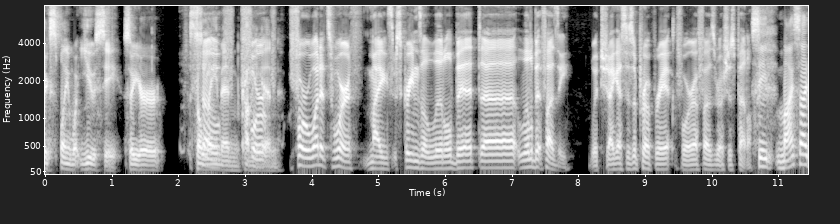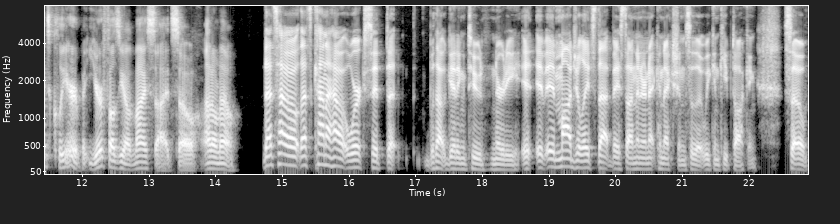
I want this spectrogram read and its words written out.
explain what you see? So you're the so layman coming for, in. For what it's worth, my screen's a little bit, uh, a little bit fuzzy which I guess is appropriate for a Fuzzrocious pedal. See, my side's clear, but you're fuzzy on my side, so I don't know. That's how. That's kind of how it works. It uh, without getting too nerdy, it, it, it modulates that based on internet connection, so that we can keep talking. So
